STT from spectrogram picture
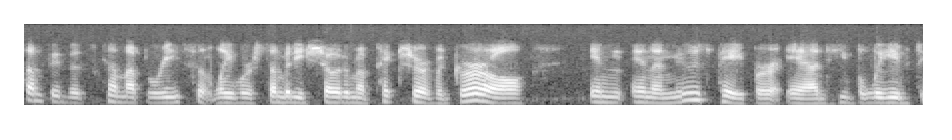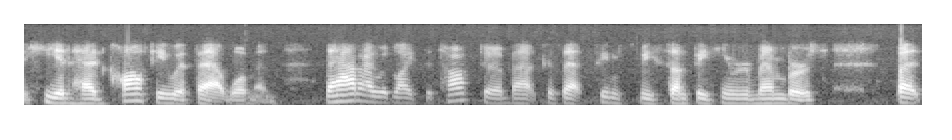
something that's come up recently where somebody showed him a picture of a girl in in a newspaper, and he believed he had had coffee with that woman. That I would like to talk to about because that seems to be something he remembers. But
